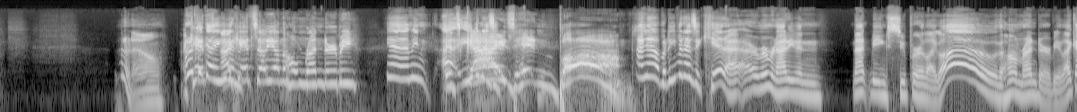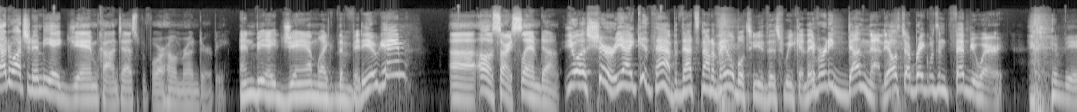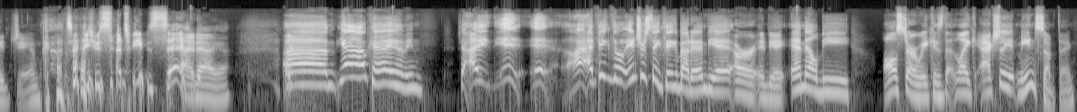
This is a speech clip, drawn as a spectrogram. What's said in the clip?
I don't know. I, don't can't, I, even- can't sell you on the home run derby. Yeah, I mean, uh, It's even as a- guys hitting bombs. I know, but even as a kid, I, I remember not even not being super like, oh, the home run derby. Like I'd watch an NBA Jam contest before home run derby. NBA Jam, like the video game? Uh, oh, sorry, slam dunk. Yeah, well, sure. Yeah, I get that, but that's not available to you this weekend. They've already done that. The All Star break was in February. NBA Jam contest. you, that's what you said. I know, yeah. Um, yeah, okay. I mean, I it, it, I I think the interesting thing about NBA or NBA MLB All Star Week is that like actually it means something.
